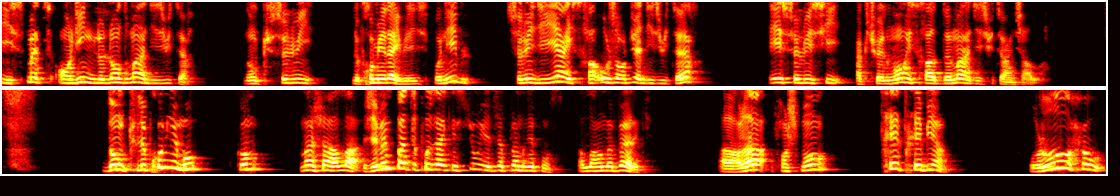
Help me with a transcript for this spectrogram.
ils, se mettent en ligne le lendemain à 18h. Donc celui, le premier live, il est disponible. Celui d'hier, il sera aujourd'hui à 18h. Et celui-ci, actuellement, il sera demain à 18h, Inch'Allah. Donc, le premier mot, comme Masha'Allah, j'ai même pas de poser la question, il y a déjà plein de réponses. Allahumma barak. Alors là, franchement, très très bien. Ruhu,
